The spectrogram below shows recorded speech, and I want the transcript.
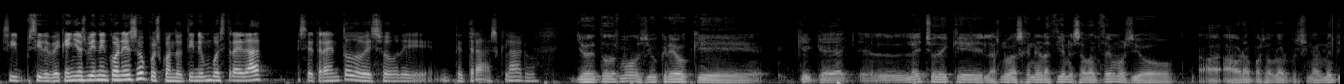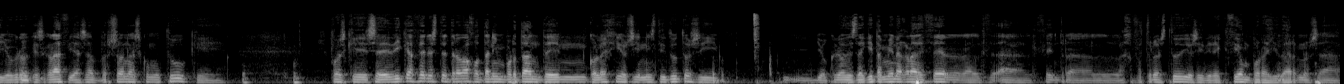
si, si de pequeños vienen con eso, pues cuando tienen vuestra edad se traen todo eso de detrás, claro. Yo, de todos modos, yo creo que, que, el hecho de que las nuevas generaciones avancemos, yo a- ahora paso a hablar personalmente, yo creo que es gracias a personas como tú que pues que se dedica a hacer este trabajo tan importante en colegios y en institutos y yo creo desde aquí también agradecer al, al centro, a la jefatura de estudios y dirección por ayudarnos a,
